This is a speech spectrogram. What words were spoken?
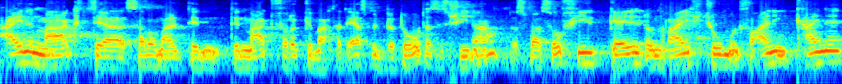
einen Markt, der, sagen wir mal, den, den Markt verrückt gemacht hat. Erst mit Bordeaux, das ist China. Das war so viel Geld und Reichtum und vor allen Dingen keine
